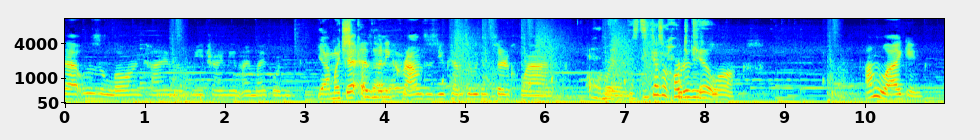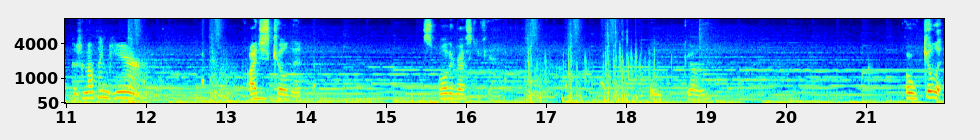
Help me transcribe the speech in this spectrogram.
that was a long time of me trying to get my mic working. Yeah, I might just Get as many out. crowns as you can so we can start a clan. Oh man, these, these guys are hard what to are kill. blocks? I'm lagging. There's nothing here. I just killed it. Spoil the rescue can. Oh god. Oh, kill it.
